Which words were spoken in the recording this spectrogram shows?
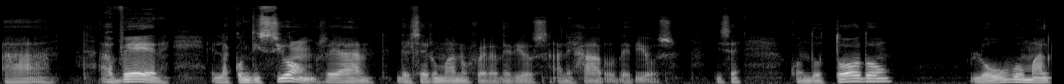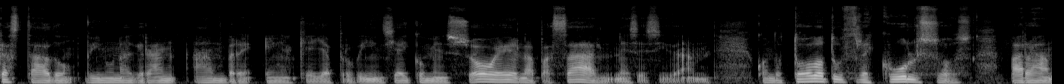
a, a ver la condición real del ser humano fuera de Dios, alejado de Dios. Dice, cuando todo lo hubo malgastado, vino una gran hambre en aquella provincia y comenzó él a pasar necesidad. Cuando todos tus recursos para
